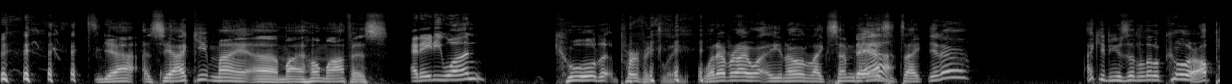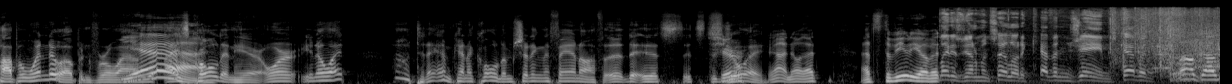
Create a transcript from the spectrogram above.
Yeah, see, I keep my uh, my home office At 81? cooled perfectly. Whatever I want, you know, like some days Yeah. it's like, you know, I could use it a little cooler. I'll pop a window open for a while. and get Yeah. ice cold in here. Or you know what? Oh, today I'm kind of cold. I'm shutting the fan off. Uh, It's it's the Sure. joy. Yeah, no, that that's the beauty of it. Ladies and gentlemen, say hello to Kevin James. Kevin. Welcome.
